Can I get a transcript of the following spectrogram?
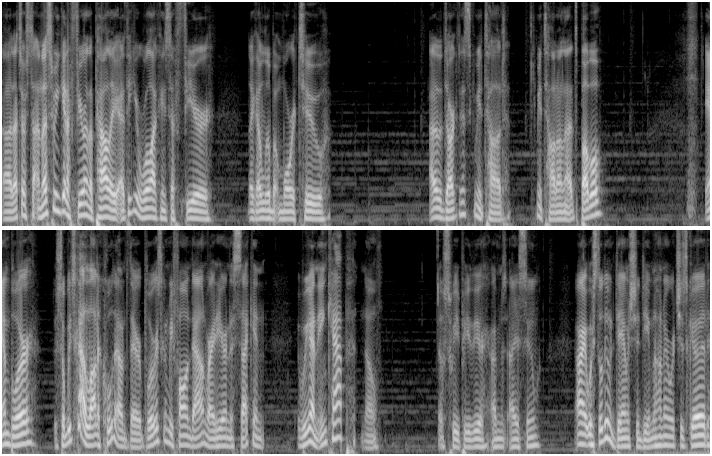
Uh, that's our unless we can get a fear on the pally. I think your warlock needs to fear like a little bit more too. Out of the darkness, give me a Todd. Give me a Todd on that. It's bubble and blur. So we just got a lot of cooldowns there. Blur is gonna be falling down right here in a second. We got an incap? No, no sweep either. I'm, I assume. All right, we're still doing damage to Demon Hunter, which is good.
